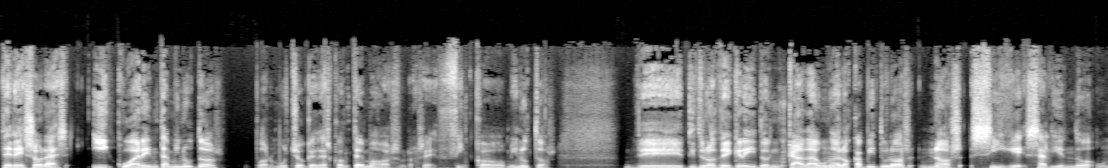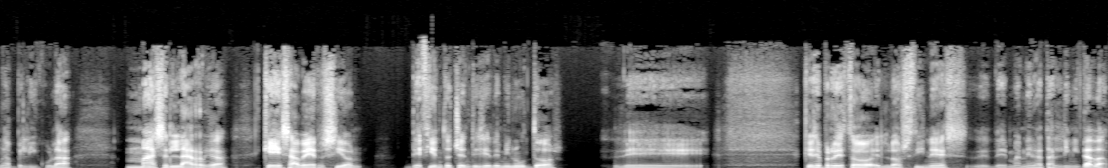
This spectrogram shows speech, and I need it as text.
3 horas y 40 minutos, por mucho que descontemos, no sé, 5 minutos de títulos de crédito en cada uno de los capítulos, nos sigue saliendo una película más larga que esa versión de 187 minutos de que se proyectó en los cines de, manera tan limitada.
